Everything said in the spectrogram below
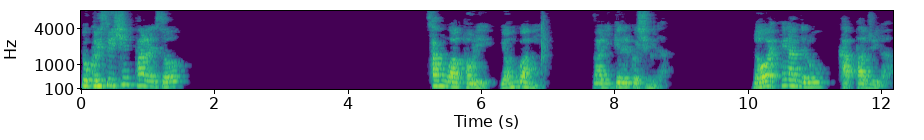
또 그리스도의 심판에서 상과 벌이, 영광이 가 있게 될 것입니다. 너 행한 대로 갚아주리라.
